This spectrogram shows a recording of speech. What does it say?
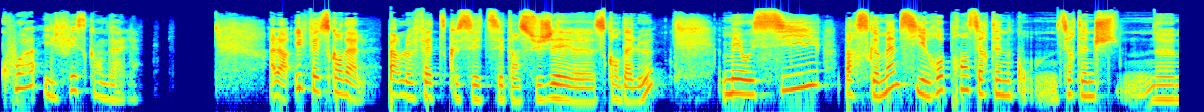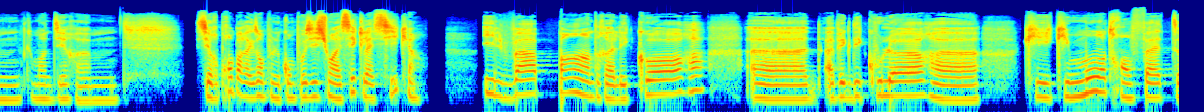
quoi il fait scandale? Alors, il fait scandale par le fait que c'est un sujet scandaleux, mais aussi parce que même s'il reprend certaines, certaines euh, comment dire, euh, s'il reprend par exemple une composition assez classique, il va peindre les corps euh, avec des couleurs qui, qui, montrent en fait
